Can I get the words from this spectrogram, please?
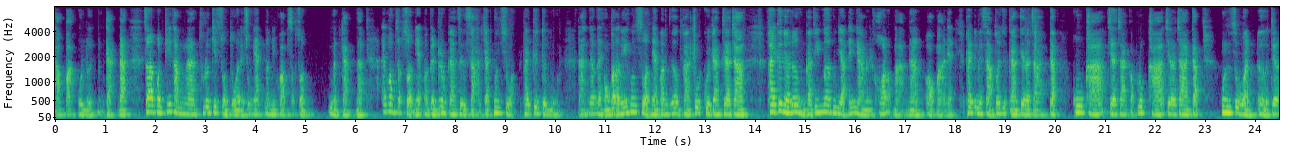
ตามปากคุณเลยเหมือนกันนะสำหรับคนที่ทำงานธุรกิจส่วนตัวในช่วงนี้มันมีความสับสนเหมือนกันนะไอ้ความสับสนเนี่ยมันเป็นเรื่องของการสื่อสารกับหุ้นส่วนไพ่ขึ้นเดอะมูนนะในแหน่งของปัตตานีหุ้นส่วนเนี่ยมันเรื่องของการพูดคุยการเจรจาไพ่ขึ้นในเรื่องของการที่เมื่อคุณอยากให้งานมันคลอดออกมางานออกมาเนี่ยไพ่ขึ้นเป็นสามตัวคือการเจรจากับคู่ค้า เจรจากับลูกค้า เจรจากับหุ้นส่วนเออเจร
